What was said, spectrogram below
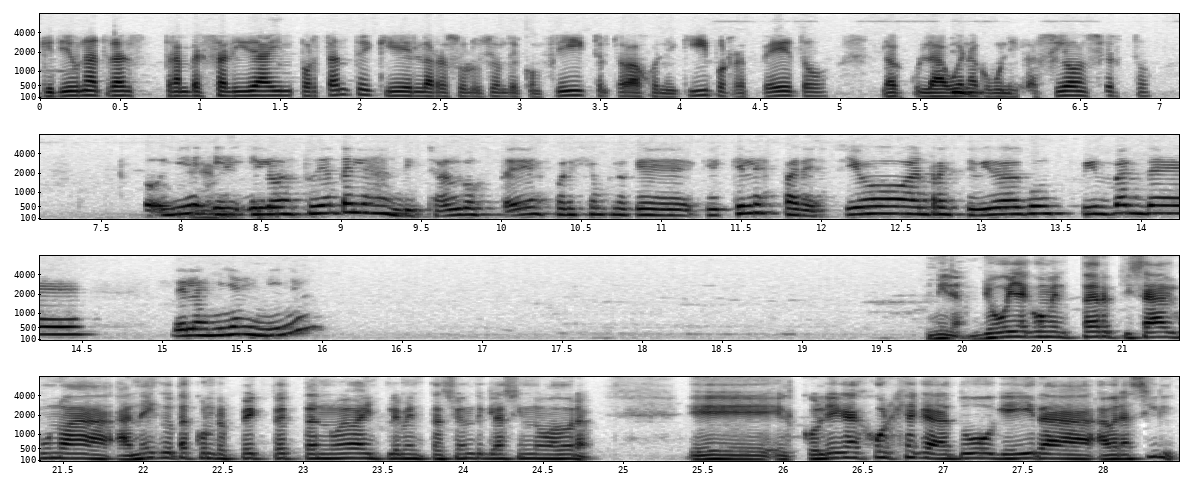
que tiene una transversalidad importante que es la resolución del conflicto, el trabajo en equipo, el respeto, la, buena comunicación, ¿cierto? Oye, ¿y, los estudiantes les han dicho algo a ustedes, por ejemplo, qué, les pareció? ¿Han recibido algún feedback de, de las niñas y niños? Mira, yo voy a comentar quizás algunas anécdotas con respecto a esta nueva implementación de clase innovadora. Eh, el colega Jorge acá tuvo que ir a, Brasil,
